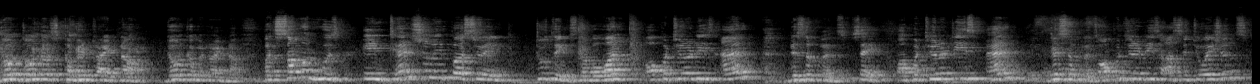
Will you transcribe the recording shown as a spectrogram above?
don't, don't just commit right now. Don't commit right now. But someone who is intentionally pursuing two things. Number one, opportunities and disciplines. Say, opportunities and disciplines. Opportunities are situations,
